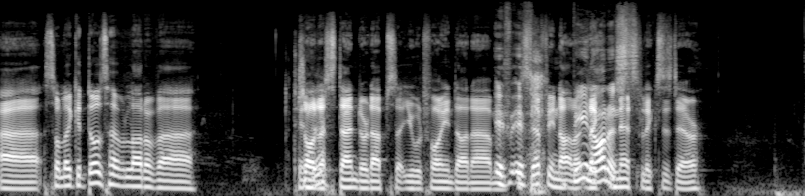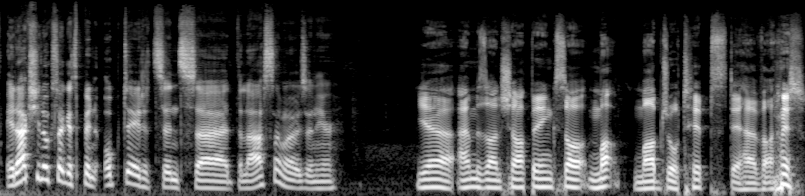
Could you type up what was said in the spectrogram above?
Uh, so like it does have a lot of uh, so Tinder? the standard apps that you would find on um. If- it's if- definitely not being like honest- Netflix is there. It actually looks like it's been updated since uh, the last time I was in here. Yeah, Amazon Shopping. So Mo- Mobjo Tips they have on it.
